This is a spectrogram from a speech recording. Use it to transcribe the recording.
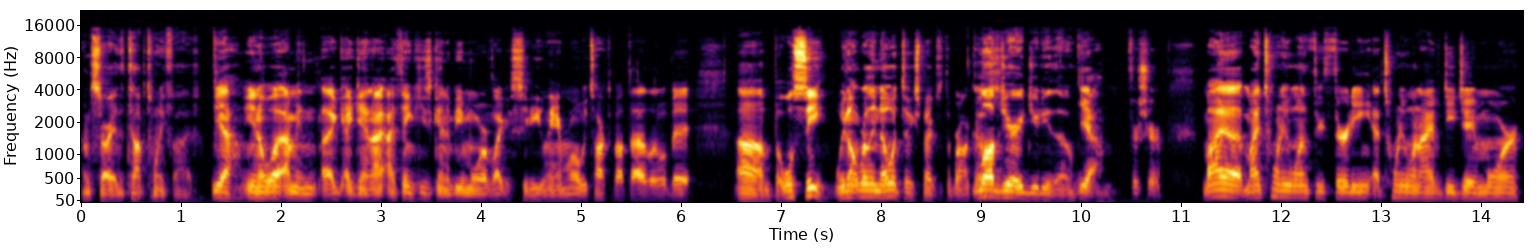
I'm sorry, the top 25. Yeah, you know what? I mean, again, I, think he's going to be more of like a CeeDee Lamb role. We talked about that a little bit, um, but we'll see. We don't really know what to expect with the Broncos. Love Jerry Jeudy though. Yeah, for sure. My uh, my 21 through 30. At 21, I have DJ Moore.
